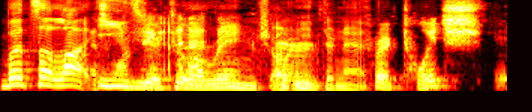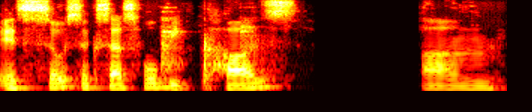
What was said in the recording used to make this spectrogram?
But it's a lot easier to And arrange on for- internet. for Twitch, it's so successful because, um,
